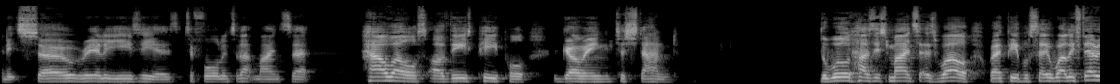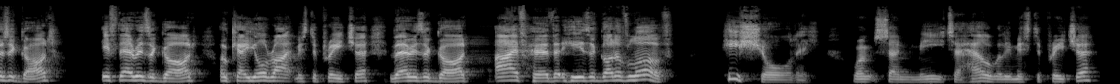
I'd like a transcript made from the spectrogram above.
And it's so really easy is to fall into that mindset. How else are these people going to stand? The world has this mindset as well where people say, well, if there is a God, if there is a God, okay, you're right, Mr. Preacher. There is a God. I've heard that he is a God of love. He surely won't send me to hell, will he, Mr. Preacher?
